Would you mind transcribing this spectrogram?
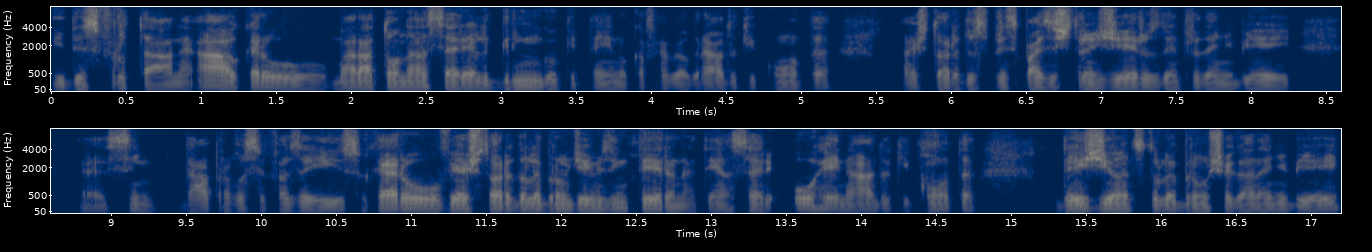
e desfrutar, né? Ah, eu quero maratonar a série El Gringo que tem no Café Belgrado, que conta a história dos principais estrangeiros dentro da NBA. É, sim, dá para você fazer isso. Quero ouvir a história do LeBron James inteira, né? Tem a série O Reinado que conta desde antes do LeBron chegar na NBA.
